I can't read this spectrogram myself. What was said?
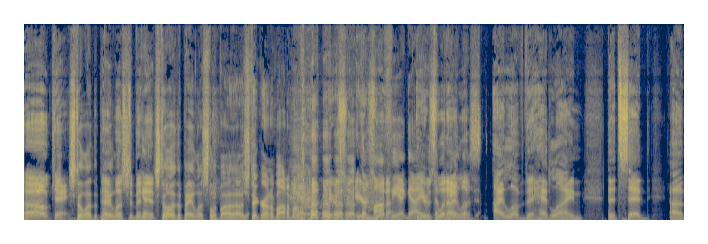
Okay. Still had the That Payless. must have been Because- it. Still had the Payless slip uh, sticker on the bottom of it. Here's, here's what I- mafia guy Here's with the what I Payless. loved. I love the headline that said uh,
